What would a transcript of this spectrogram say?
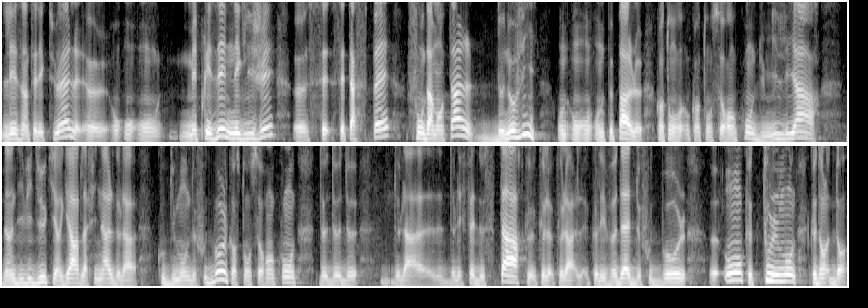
les intellectuels euh, ont, méprisé, négligé euh, cet aspect fondamental de nos vies? On, ne peut pas, le, quand, on, se rend compte du milliard d'individus qui regardent la finale de la Coupe du Monde de football, quand on se rend compte de, l'effet de star que, les vedettes de football ont, que tout le monde, que dans,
